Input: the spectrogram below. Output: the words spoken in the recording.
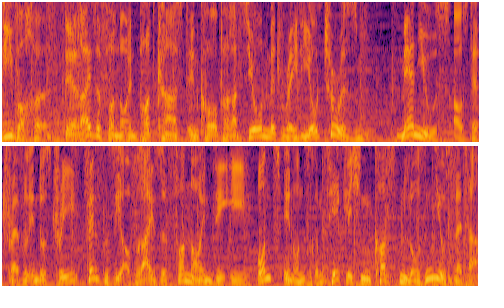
Die Woche, der Reise von neuen Podcast in Kooperation mit Radio Tourism. Mehr News aus der Travel Industry finden Sie auf reisevon9.de und in unserem täglichen kostenlosen Newsletter.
